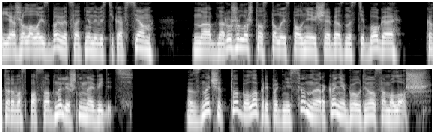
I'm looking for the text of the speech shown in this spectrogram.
Я желала избавиться от ненависти ко всем, но обнаружила, что стала исполняющей обязанности бога, которого способна лишь ненавидеть. Значит, то была преподнесенная Аркане Балдиносом ложь.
